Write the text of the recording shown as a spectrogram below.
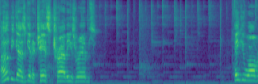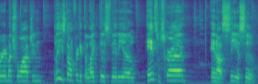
I hope you guys get a chance to try these ribs. Thank you all very much for watching. Please don't forget to like this video and subscribe, and I'll see you soon.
